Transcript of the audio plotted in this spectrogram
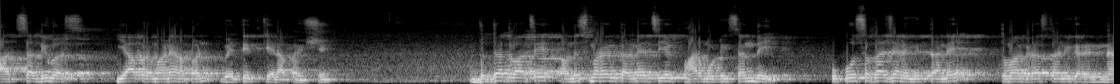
आजचा दिवस याप्रमाणे आपण व्यतीत केला पाहिजे. बुद्धत्वाचे अनुस्मरण करण्याची एक फार मोठी संधी उपसताच्या निमित्ताने तुम्हा ग्रस्त आणि गृहिणींना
